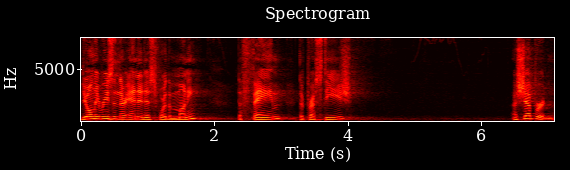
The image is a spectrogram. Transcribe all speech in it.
The only reason they're in it is for the money, the fame, the prestige. A shepherd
